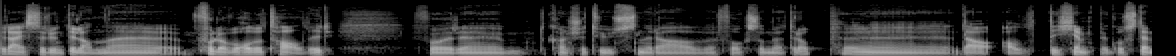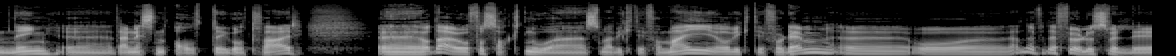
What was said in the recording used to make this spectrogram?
reise rundt i landet, få lov å holde taler for kanskje tusener av folk som møter opp. Det er alltid kjempegod stemning. Det er nesten alltid godt vær. Og det er jo å få sagt noe som er viktig for meg og viktig for dem. Og det føles veldig,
